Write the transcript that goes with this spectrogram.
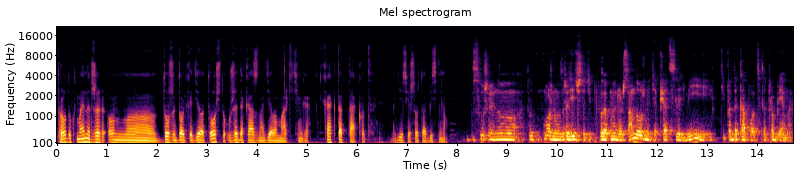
продукт-менеджер, он э, должен только делать то, что уже доказано делом маркетинга. Как-то так вот. Надеюсь, я что-то объяснил. Слушай, ну тут можно возразить, что типа продукт менеджер сам должен идти общаться с людьми и типа докапываться до проблемы.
